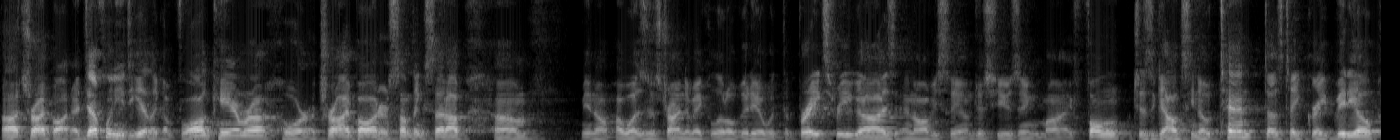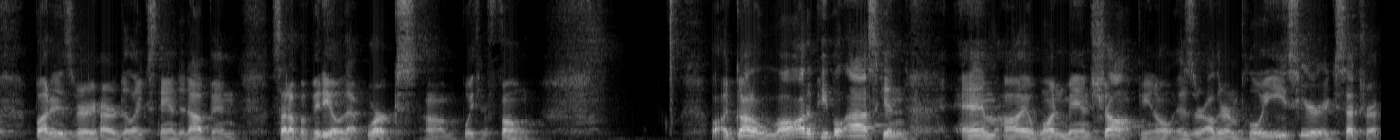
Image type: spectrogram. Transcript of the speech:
Uh, tripod. I definitely need to get like a vlog camera or a tripod or something set up. Um, you know, I was just trying to make a little video with the brakes for you guys. And obviously I'm just using my phone, which is a Galaxy Note 10. It does take great video, but it is very hard to like stand it up and set up a video that works um, with your phone. Well, I've got a lot of people asking, am I a one-man shop? You know, is there other employees here, etc.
